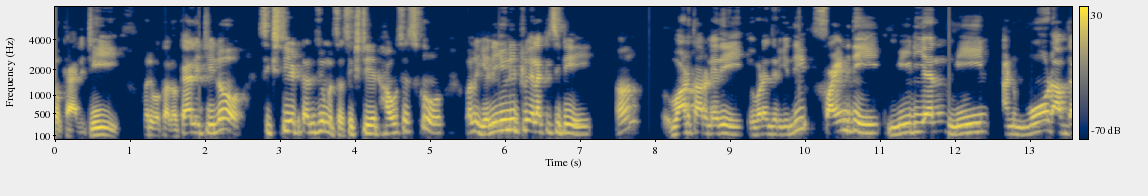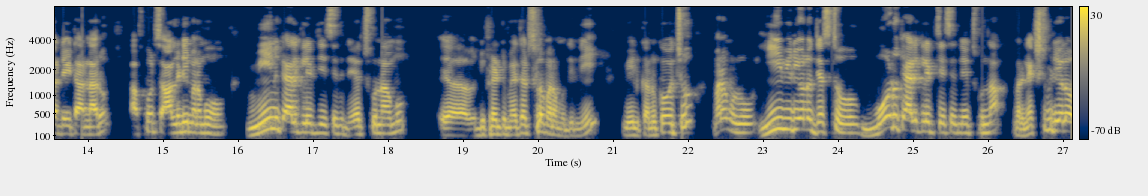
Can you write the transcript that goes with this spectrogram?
locality. మరి ఒక లొకాలిటీలో sixty eight consumers sixty eight హౌసెస్కు వాళ్ళు ఎన్ని యూనిట్లు ఎలక్ట్రిసిటీ వాడతారు అనేది ఇవ్వడం జరిగింది. Find the median mean and mode of the data అన్నారు. అఫ్ కోర్స్ ఆల్రెడీ మనము మీన్ క్యాలిక్యులేట్ చేసేది నేర్చుకున్నాము. డిఫరెంట్ మెథడ్స్లో మనము దీన్ని మీన్ కనుక్కోవచ్చు. మనము ఈ వీడియోలో జస్ట్ మోడ్ క్యాలిక్యులేట్ చేసేది నేర్చుకుందాం. మరి నెక్స్ట్ వీడియోలో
